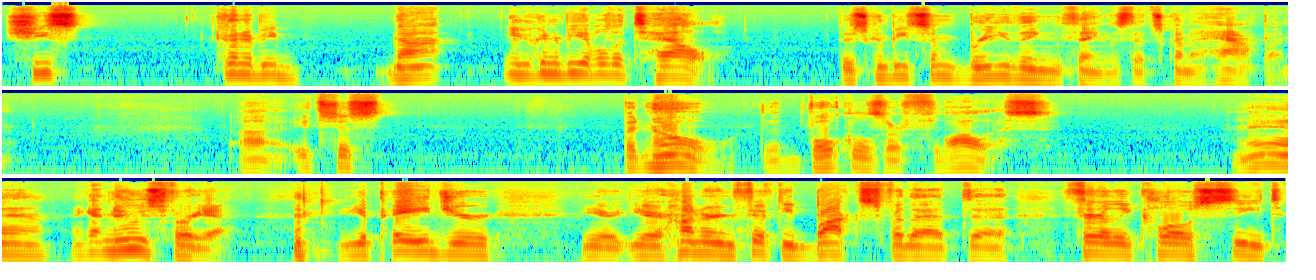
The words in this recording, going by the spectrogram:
she's gonna be not. You're gonna be able to tell. There's gonna be some breathing things that's gonna happen. Uh, it's just, but no, the vocals are flawless. Yeah, I got news for you. you paid your, your your 150 bucks for that uh, fairly close seat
